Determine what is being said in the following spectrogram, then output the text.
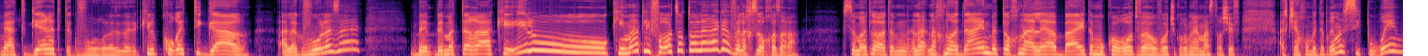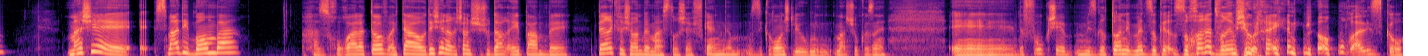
מאתגרת את הגבול הזה, כאילו קוראת תיגר על הגבול הזה, במטרה כאילו כמעט לפרוץ אותו לרגע ולחזור חזרה. זאת אומרת, לא, אתם, אנחנו עדיין בתוך נעלי הבית המוכרות והאהובות שקוראים להם מאסטר שף. אז כשאנחנו מדברים על סיפורים, מה שסמדי בומבה, הזכורה לטוב, הייתה האודישן הראשון ששודר אי פעם בפרק ראשון במאסטר שף, כן? גם זיכרון שלי הוא מין משהו כזה אה, דפוק, שבמסגרתו אני באמת זוכר, זוכרת דברים שאולי אני לא אמורה לזכור.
